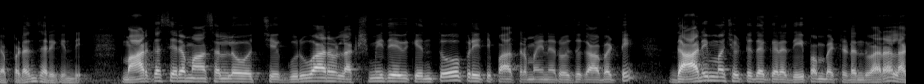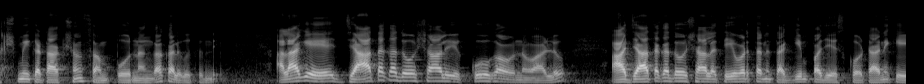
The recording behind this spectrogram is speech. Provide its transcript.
చెప్పడం జరిగింది. మార్గశిర మాసంలో వచ్చే గురువారం లక్ష్మీదేవికి ఎంతో ప్రీతిపాత్రమైన రోజు కాబట్టి దానిమ్మ చెట్టు దగ్గర దీపం పెట్టడం ద్వారా లక్ష్మీ కటాక్షం సంపూర్ణంగా కలుగుతుంది. అలాగే జాతక దోషాలు ఎక్కువగా ఉన్నవాళ్ళు ఆ జాతక దోషాల తీవ్రతను తగ్గింపజేసుకోవటానికి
